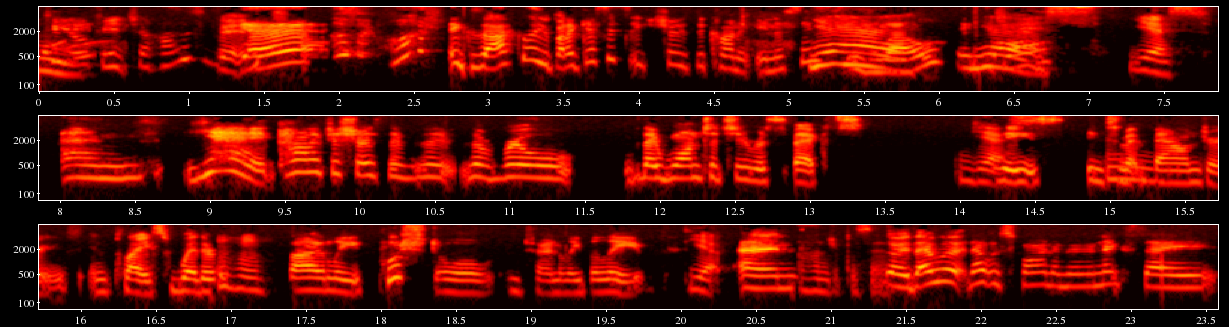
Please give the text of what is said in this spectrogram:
Mm. your future husband. Yeah, I was like, what? exactly. But I guess it's, it shows the kind of innocence Yeah. as well. in Yeah. Yes. Yes. And yeah, it kind of just shows the, the, the real, they wanted to respect Yes. these intimate Mm. boundaries in place, whether it's hmm societally pushed or internally believed. Yeah. And 100%. so they were that was fine. And then the next day,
